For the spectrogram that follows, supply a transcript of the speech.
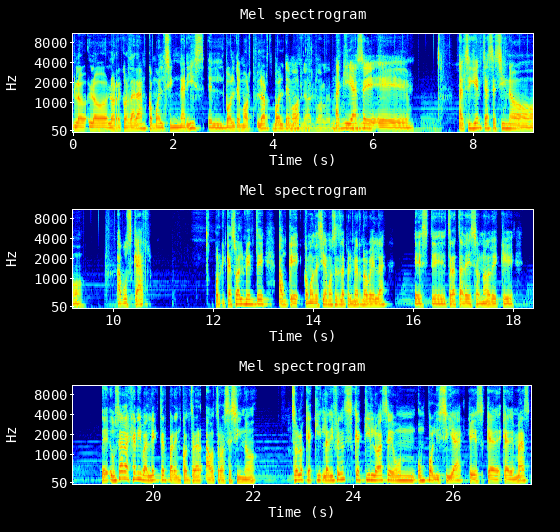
lo, lo- lo recordarán como el sin nariz, el Voldemort, Lord Voldemort. Lord Voldemort. Aquí hace eh, al siguiente asesino a buscar, porque casualmente, aunque como decíamos es la primera novela, este, trata de eso, ¿no? De que usar a Hannibal Lecter para encontrar a otro asesino. Solo que aquí, la diferencia es que aquí lo hace un, un policía que es que, que además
